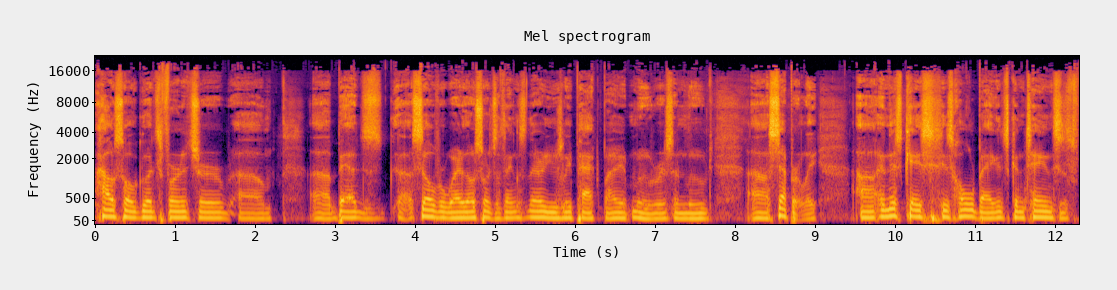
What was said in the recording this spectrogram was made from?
household goods, furniture, um, uh, beds, uh, silverware, those sorts of things. They're usually packed by movers and moved uh, separately. Uh, in this case, his hold baggage contains his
